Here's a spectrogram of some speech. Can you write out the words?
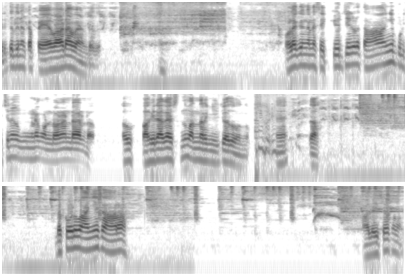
എനിക്ക് ഇതിനൊക്കെ പേവാർഡാ വേണ്ടത്. അവളൊക്കെ ഇങ്ങനെ സെക്യൂരിറ്റികൾ താങ്ങി പിടിച്ചിന് ഇങ്ങനെ കൊണ്ടുപോകണുണ്ടാണ്ടോ ഔ ബഹിരാകാശത്ത് നിന്ന് വന്നിറങ്ങിക്കുക തോന്നുന്നു. ഏഹ്? ഇതാ ഇതൊക്കെ ഓൾ വാങ്ങിയ കാറാ. ആലോചിച്ച് നോക്കണം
